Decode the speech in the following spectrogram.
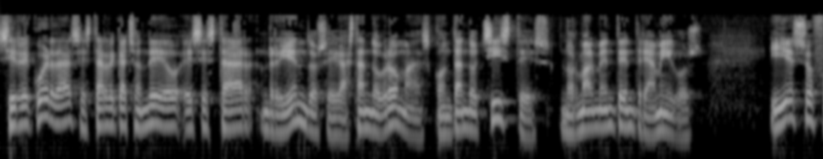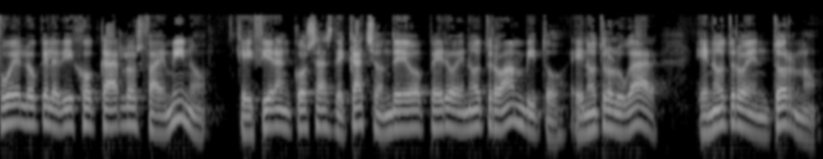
Si recuerdas, estar de cachondeo es estar riéndose, gastando bromas, contando chistes, normalmente entre amigos. Y eso fue lo que le dijo Carlos Faemino, que hicieran cosas de cachondeo, pero en otro ámbito, en otro lugar, en otro entorno.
